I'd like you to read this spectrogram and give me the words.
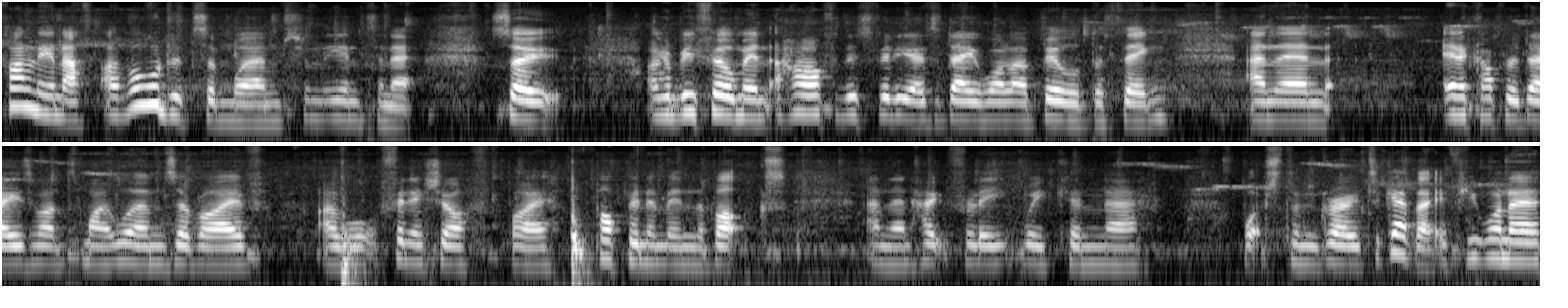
funnily enough, I've ordered some worms from the internet, so I'm going to be filming half of this video today while I build the thing, and then in a couple of days once my worms arrive, I will finish off by popping them in the box and then hopefully we can uh, watch them grow together. If you want to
